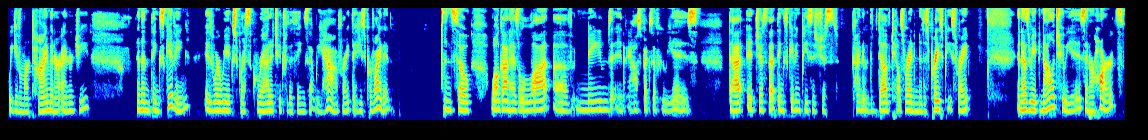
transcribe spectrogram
we give Him our time and our energy. And then Thanksgiving is where we express gratitude for the things that we have, right? That He's provided. And so while God has a lot of names and aspects of who He is, that it just, that Thanksgiving piece is just kind of the dovetails right into this praise piece, right? And as we acknowledge who He is in our hearts,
